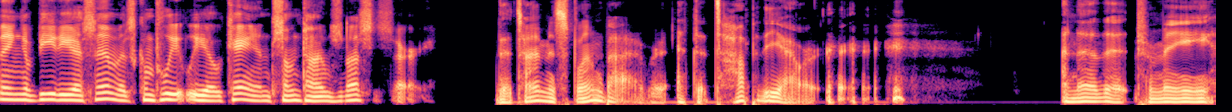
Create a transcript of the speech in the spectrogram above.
thing of BDSM is completely okay and sometimes necessary. The time has flown by. We're at the top of the hour. I know that for me,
